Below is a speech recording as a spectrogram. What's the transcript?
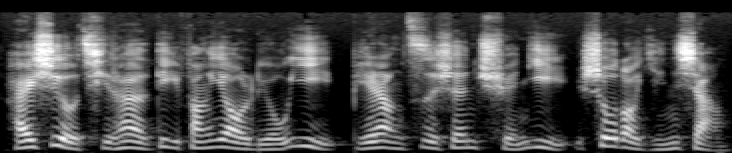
还是有其他的地方要留意，别让自身权益受到影响。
